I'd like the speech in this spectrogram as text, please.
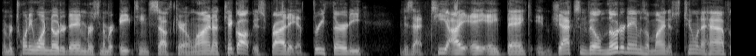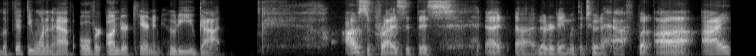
Number 21 Notre Dame versus number 18 South Carolina. Kickoff is Friday at 3:30. It is at TIAA Bank in Jacksonville. Notre Dame is a minus two and a half with a 51 and a half over under. Kieran, who do you got? I was surprised at this at uh, Notre Dame with the two and a half, but uh, I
